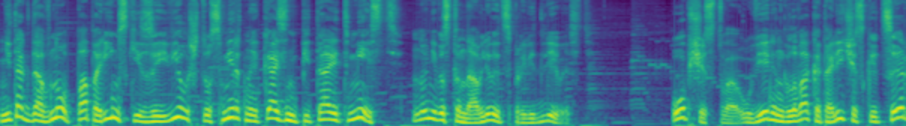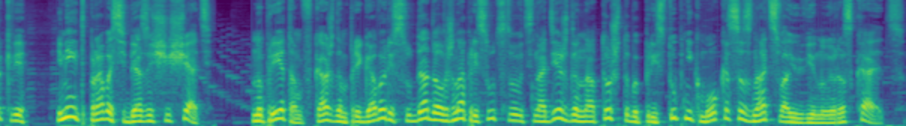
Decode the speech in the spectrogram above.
Не так давно Папа Римский заявил, что смертная казнь питает месть, но не восстанавливает справедливость. Общество, уверен глава католической церкви, имеет право себя защищать, но при этом в каждом приговоре суда должна присутствовать надежда на то, чтобы преступник мог осознать свою вину и раскаяться.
